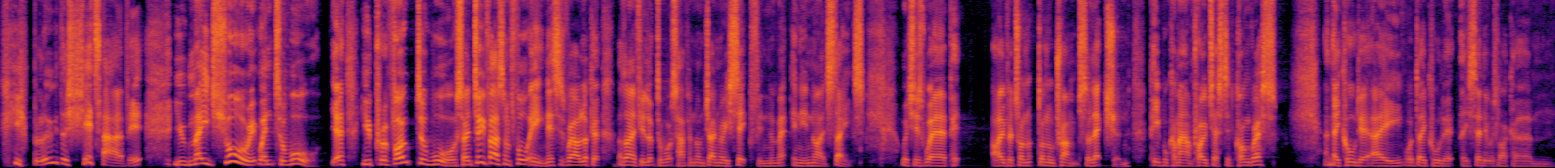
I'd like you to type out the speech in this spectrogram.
You blew the shit out of it. You made sure it went to war. Yeah. You provoked a war. So in 2014, this is where I look at, I don't know if you looked at what's happened on January 6th in the, in the United States, which is where over Donald Trump's election, people come out and protested Congress and they called it a what they call it. They said it was like a, um,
